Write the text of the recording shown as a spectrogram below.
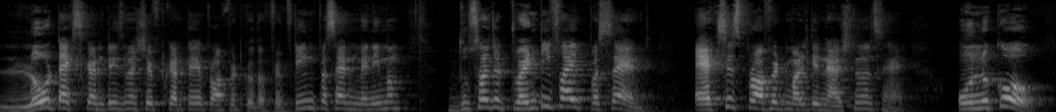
लो टैक्स कंट्रीज़ में शिफ्ट करते हैं प्रॉफिट को तो 15 परसेंट मिनिमम। दूसरा जो 25 परसेंट एक्सिस प्रॉफिट मल्टीनेशनल्स हैं, उनको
